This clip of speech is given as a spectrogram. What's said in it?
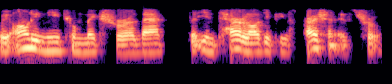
we only need to make sure that the entire logic expression is true.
